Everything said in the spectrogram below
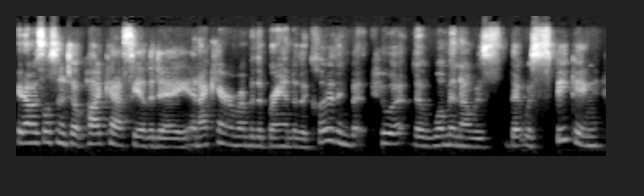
you know, I was listening to a podcast the other day, and I can't remember the brand of the clothing, but who the woman I was that was speaking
